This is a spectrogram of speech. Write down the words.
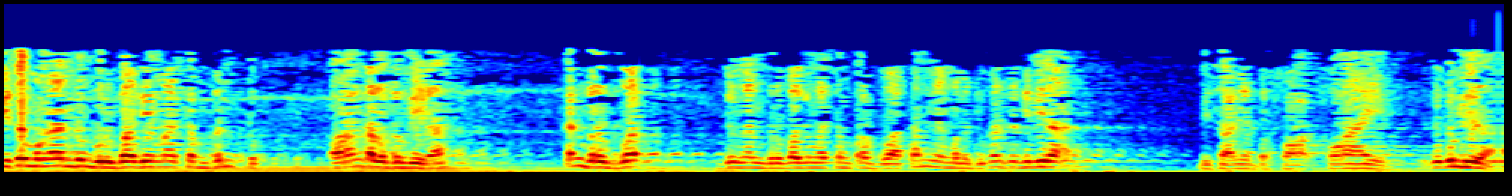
itu mengandung berbagai macam bentuk. Orang kalau gembira kan berbuat dengan berbagai macam perbuatan yang menunjukkan kegembiraan. Misalnya bersorak-sorai, itu gembira.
